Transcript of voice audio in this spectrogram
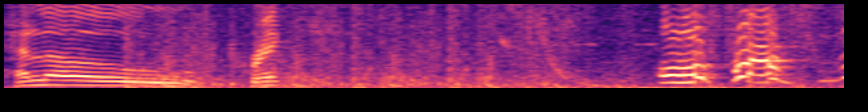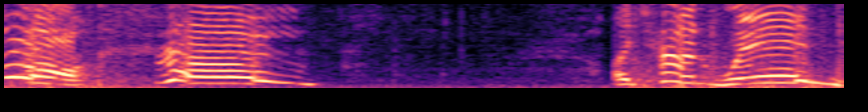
Hello, prick. Oh, for fuck's sake! I can't win!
